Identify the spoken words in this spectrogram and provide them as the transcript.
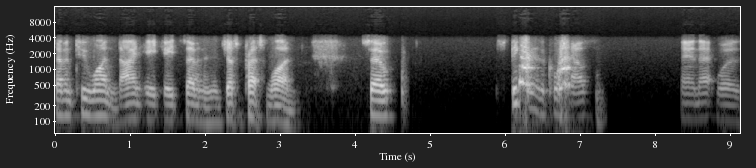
721 9887, and just press one. So, speaking of the courthouse, and that was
